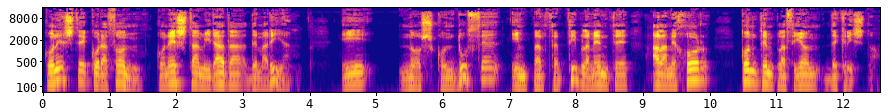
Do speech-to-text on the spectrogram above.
con este corazón, con esta mirada de María, y nos conduce imperceptiblemente a la mejor contemplación de Cristo.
